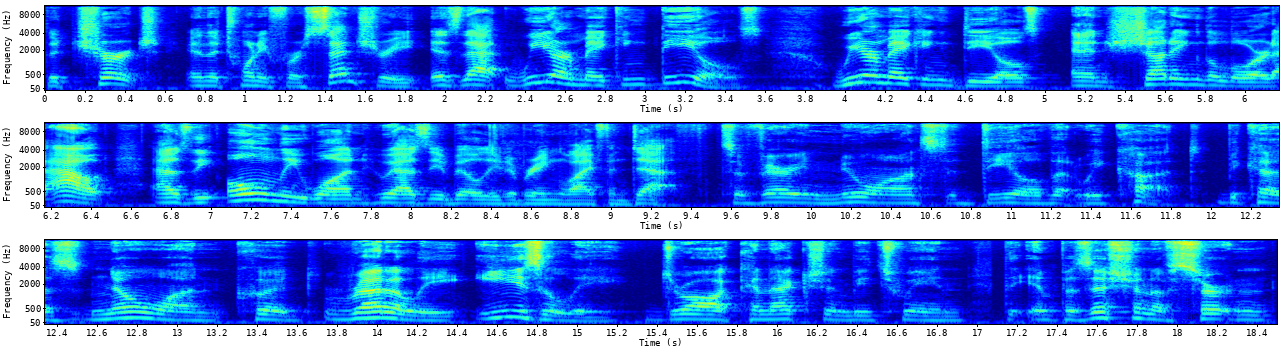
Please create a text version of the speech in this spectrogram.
the church in the 21st century, is that we are making deals. We are making deals and shutting the Lord out as the only one who has the ability to bring life and death. It's a very nuanced deal that we cut because no one could readily, easily draw a connection between the imposition of certain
